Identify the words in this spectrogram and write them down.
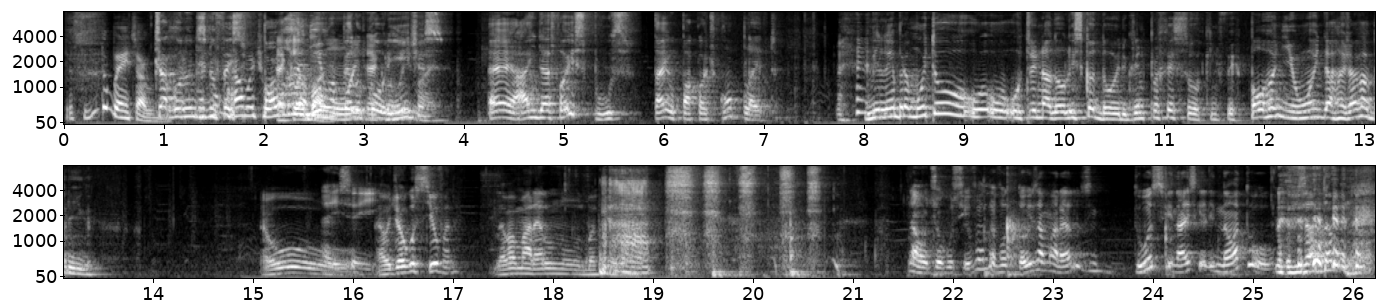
Eu sei muito bem, Thiago. Thiago Nunes não fez Realmente porra nenhuma pelo Corinthians. É, ainda foi expulso. Tá aí o pacote completo. Me lembra muito o, o- o treinador Lisca Doido, grande professor, que não fez porra nenhuma e ainda arranjava briga. É o. É isso aí. É o Diogo Silva, né? Leva amarelo no reserva. Não, o Diogo Silva levou dois amarelos em duas finais que ele não atuou. Exatamente.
